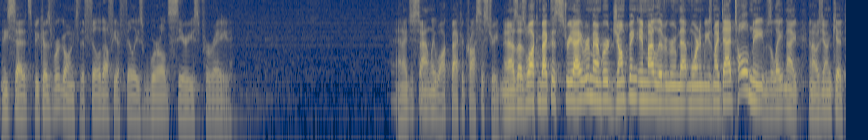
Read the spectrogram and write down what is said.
And he said, It's because we're going to the Philadelphia Phillies World Series parade. And I just silently walked back across the street. And as I was walking back the street, I remember jumping in my living room that morning because my dad told me, it was a late night and I was a young kid,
